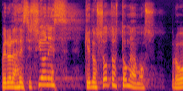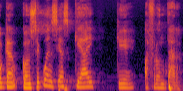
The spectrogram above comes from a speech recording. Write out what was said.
Pero las decisiones que nosotros tomamos provocan consecuencias que hay que afrontar.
